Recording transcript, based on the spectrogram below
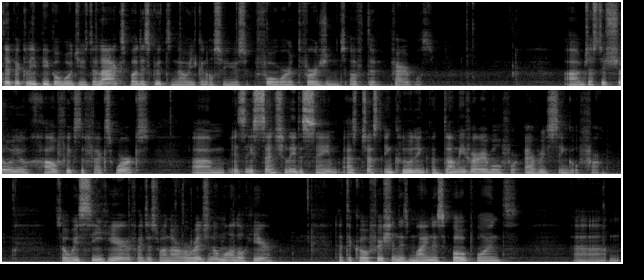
Typically people would use the lags, but it's good to know you can also use forward versions of the variables. Um, just to show you how fixed effects works, um, it's essentially the same as just including a dummy variable for every single firm. So we see here, if I just run our original model here, that the coefficient is minus 0.0135. Um,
